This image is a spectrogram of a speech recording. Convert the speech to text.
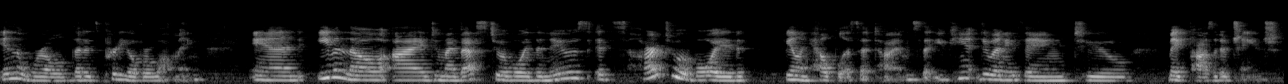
in the world that it's pretty overwhelming. And even though I do my best to avoid the news, it's hard to avoid feeling helpless at times, that you can't do anything to make positive change.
